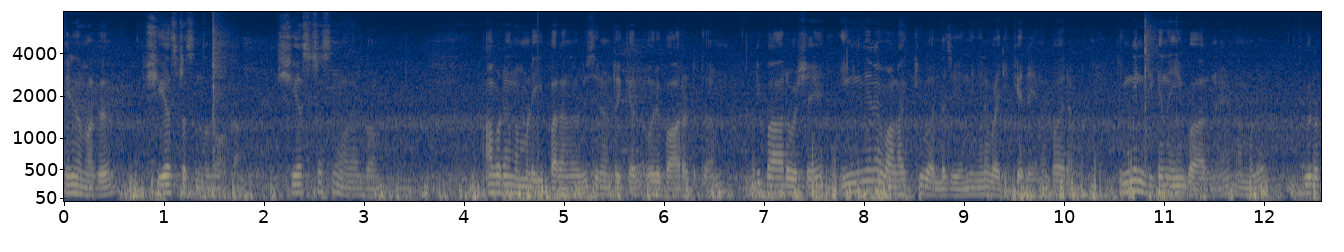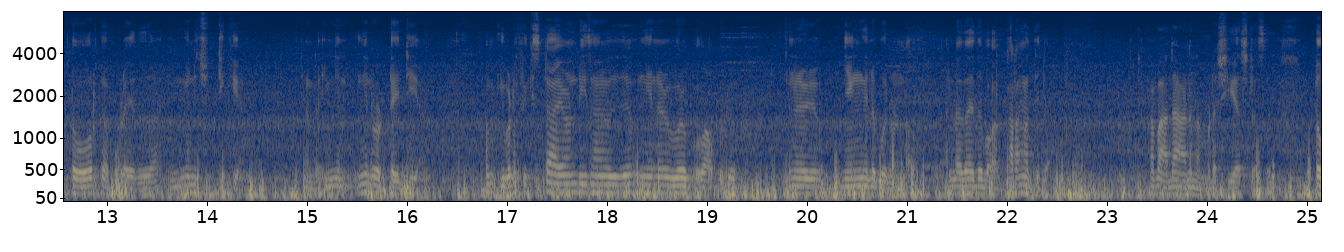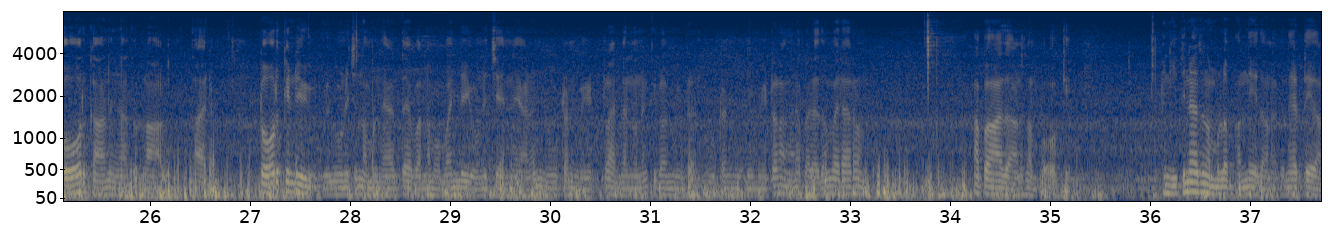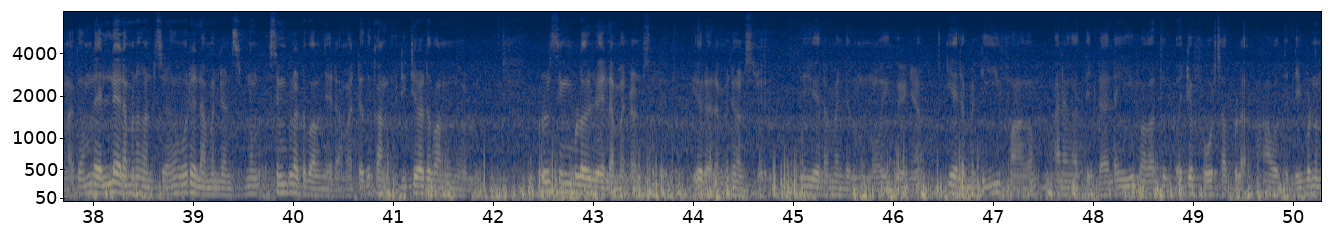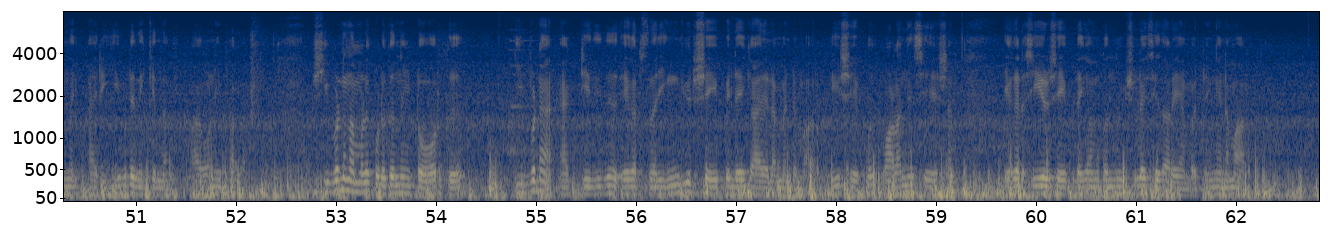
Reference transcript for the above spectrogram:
ഇനി നമുക്ക് shear stress എന്ന് നോക്കാം. ഷിയർ സ്ട്രെസ് എന്ന് പറയുമ്പം അവിടെ നമ്മൾ ഈ പറയുന്ന ഒരു സിലിണ്ടറിക്കൽ ഒരു ബാർ എടുത്ത് ഈ ബാർ പക്ഷേ ഇങ്ങനെ വളയ്ക്കുകയല്ല ചെയ്യുന്നത് ഇങ്ങനെ വരിക്കുകയല്ല ചെയ്യുന്നത്. പകരം ഇങ്ങനെ ഇരിക്കുന്ന ഈ ബാറിനെ നമ്മൾ ഒരു ടോർക്ക് അപ്ലൈ ചെയ്തത് ഇങ്ങനെ ചുറ്റിക്കുകയാണ്. കണ്ടോ? ഇങ്ങനെ ഇങ്ങനെ റൊട്ടേറ്റ് ചെയ്യണം. അപ്പം ഇവിടെ ഫിക്സ്ഡ് ആയതുകൊണ്ട് ഈ സാധനം ഇങ്ങനെ ഒരു ഒരു ഇങ്ങനെ ഒരു ഞെങ്ങൽ പോലെ ഉണ്ടാവും. അല്ലാതെ ഇത് കറങ്ങത്തില്ല. അപ്പോൾ അതാണ് നമ്മുടെ ഷിയർ സ്ട്രെസ് ടോർക്കാണ് ഇതിനകത്തുള്ള ആൾ താരം. ടോർക്കിന്റെ യൂണിറ്റ് നമ്മൾ നേരത്തെ പറഞ്ഞ മൊബൈലിന്റെ യൂണിറ്റ് തന്നെയാണ്. ന്യൂട്ടൺ മീറ്റർ അല്ലെന്നുണ്ടെങ്കിൽ കിലോമീറ്റർ ന്യൂട്ടൺ മില്ലിമീറ്റർ അങ്ങനെ പലതും വരാറുണ്ട്. അപ്പോൾ അതാണ് സംഭവം. ഓക്കെ. ഇനി ഇതിനകത്ത് നമ്മൾ വന്ന ഇതാണ് നേരത്തെ ഇതാണ്. നമ്മൾ എല്ലാ എലമെന്റും കൺസിഡർ ചെയ്യുന്നത് ഒരു എലമെന്റ് അനുസരിച്ച്. സിമ്പിളായിട്ട് പറഞ്ഞുതരാം. മറ്റേത് ഡീറ്റെയിൽ ആയിട്ട് പറഞ്ഞതേ ഉള്ളൂ. ഒരു സിമ്പിൾ ഒരു എലമെന്റ് അനുസരിച്ച്. ഈ ഒരു എലമെന്റ് കൺസിഡർ ചെയ്തു ഈ എലമെന്റ് ഒന്ന് നോക്കിക്കഴിഞ്ഞാൽ ഈ എലമെന്റ് ഈ ഭാഗം അനങ്ങത്തില്ല. അല്ലെങ്കിൽ ഈ ഭാഗത്ത് വലിയ ഫോഴ്സ് അപ്ലൈ ആവത്തില്ല. ഇവിടെ നിന്ന് ഇവിടെ നിൽക്കുന്ന ഭാഗമാണ് ഈ ഭാഗം. പക്ഷെ ഇവിടെ നമ്മൾ കൊടുക്കുന്ന ഈ ടോർക്ക് ഇവിടെ ആക്ട് ചെയ്ത് ഏകദേശം ഈ ഒരു ഷേപ്പിലേക്ക് ആ എലമെന്റ് മാറും. ഈ ഷേപ്പ് വളഞ്ഞ ശേഷം ഏകദേശം ഈ ഒരു ഷേപ്പിലേക്ക് നമുക്കൊന്ന് വിഷ്വലൈസ് ചെയ്ത് അറിയാൻ പറ്റും. ഇങ്ങനെ മാറും.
